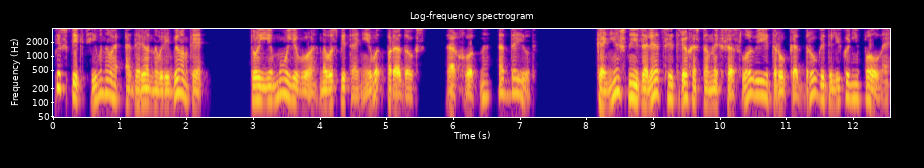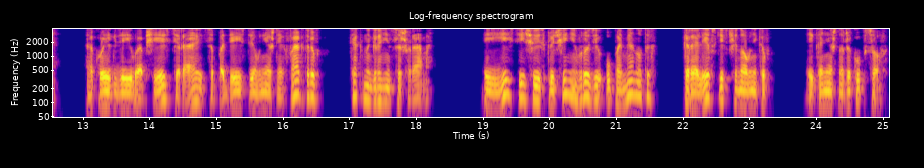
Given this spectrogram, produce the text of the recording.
перспективного одаренного ребенка, то ему его на воспитание, вот парадокс, охотно отдают. Конечно, изоляция трех основных сословий друг от друга далеко не полная, а кое-где и вообще стирается под действием внешних факторов, как на границе шрама. И есть еще исключения вроде упомянутых королевских чиновников и, конечно же, купцов,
